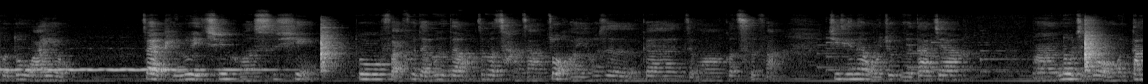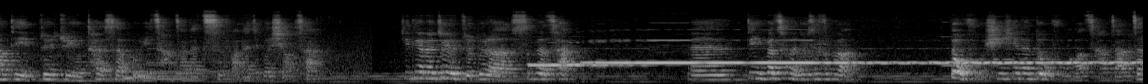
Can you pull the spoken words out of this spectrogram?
很多网友在评论区和私信都反复的问到这个茶碴做好以后是该怎么个吃法。今天呢我就给大家嗯弄几个我们当地最具有特色关于茶碴的吃法的几个小菜。今天呢就准备了四个菜。嗯，第一个菜就是这个豆腐，新鲜的豆腐和茶杂蒸。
